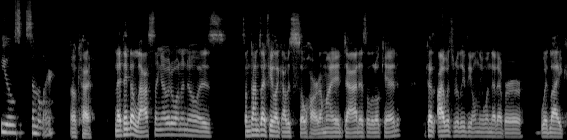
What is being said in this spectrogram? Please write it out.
feels similar. Okay. And I think the last thing I would want to know is sometimes I feel like I was so hard on my dad as a little kid because I was really the only one that ever would like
